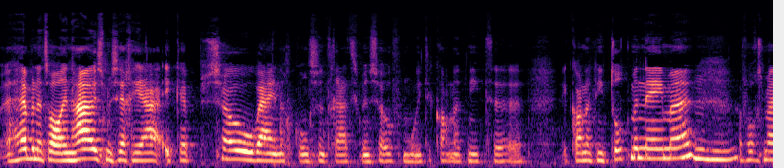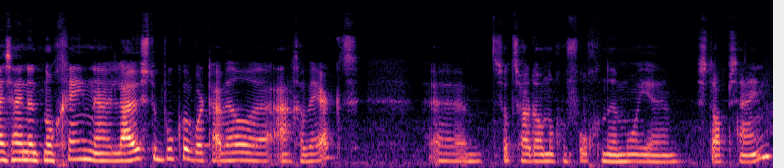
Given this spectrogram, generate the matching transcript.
hebben het al in huis, maar zeggen ja, ik heb zo weinig concentratie, ik ben zo vermoeid, ik kan het niet, ik kan het niet tot me nemen. Mm -hmm. Maar volgens mij zijn het nog geen luisterboeken, wordt daar wel aan gewerkt. Um, dus dat zou dan nog een volgende mooie stap zijn.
